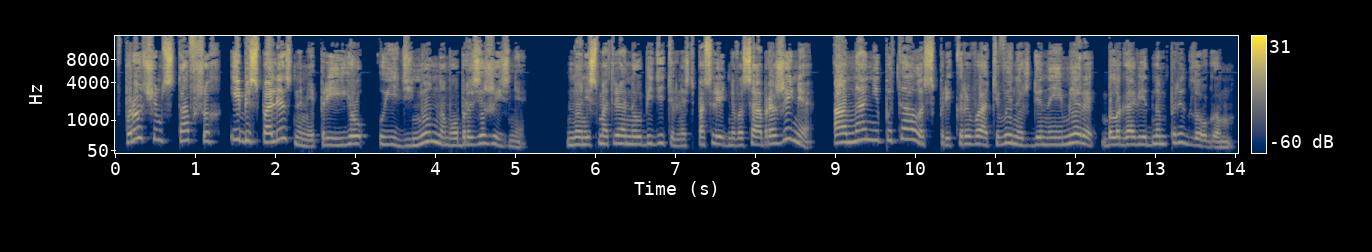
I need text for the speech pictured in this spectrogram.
впрочем, ставших и бесполезными при ее уединенном образе жизни. Но, несмотря на убедительность последнего соображения, она не пыталась прикрывать вынужденные меры благовидным предлогом.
